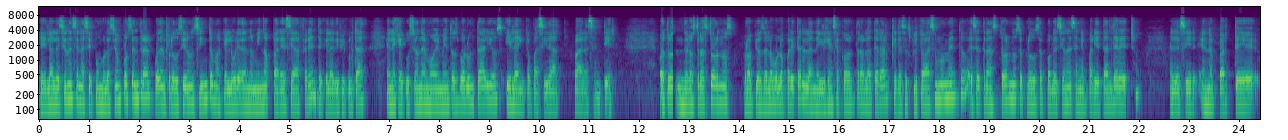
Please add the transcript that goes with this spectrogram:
Eh, las lesiones en la circunvalación postcentral pueden producir un síntoma que Luria denominó parecia aferente, que es la dificultad en la ejecución de movimientos voluntarios y la incapacidad para sentir. Otro de los trastornos propios del lóbulo parietal es la negligencia contralateral que les explicaba hace un momento. Ese trastorno se produce por lesiones en el parietal derecho, es decir, en la parte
